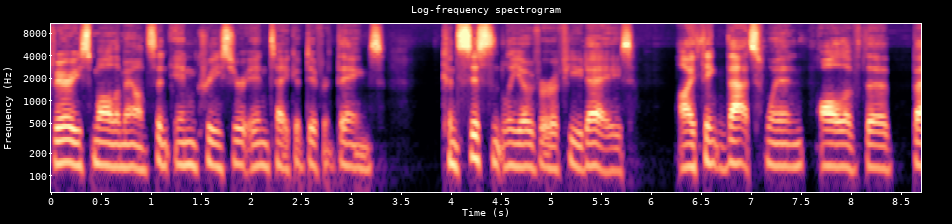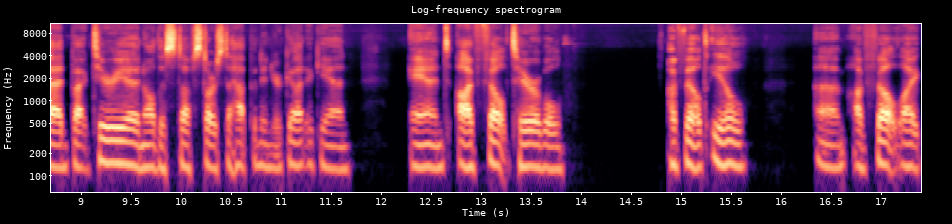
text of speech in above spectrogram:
very small amounts and increase your intake of different things consistently over a few days, I think that's when all of the bad bacteria and all this stuff starts to happen in your gut again. And I've felt terrible. I felt ill. Um, I've felt like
